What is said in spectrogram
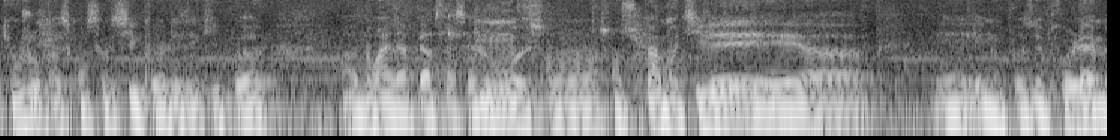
qui on joue, parce qu'on sait aussi que les équipes n'ont rien à perdre face à nous, sont, sont super motivées et, et, et nous posent des problèmes.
